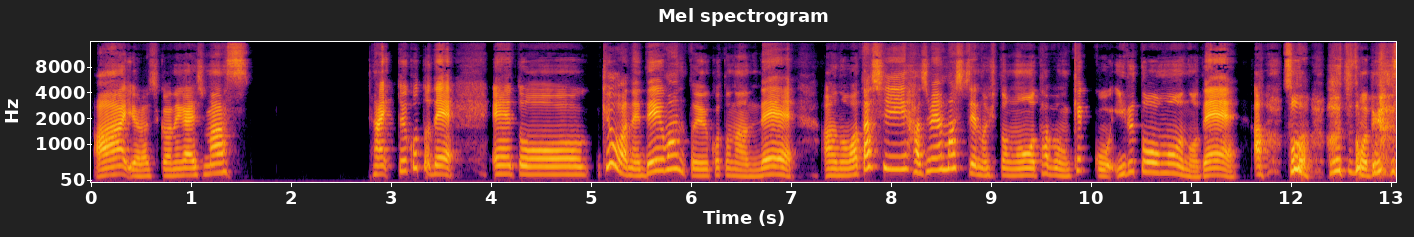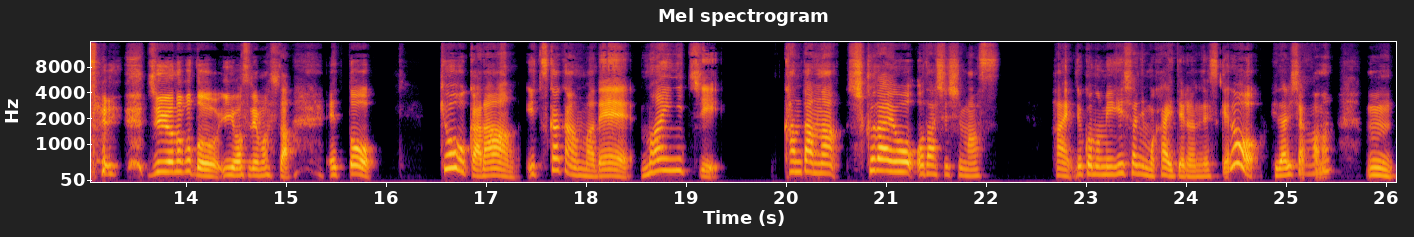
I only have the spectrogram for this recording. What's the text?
はい。よろしくお願いします。はい。ということで、えっ、ー、と、今日はね、Day1 ということなんで、あの、私、はじめましての人も多分結構いると思うので、あ、そうだあちょっと待ってください。重要なことを言い忘れました。えっと、今日から5日間まで毎日簡単な宿題をお出しします。はい。で、この右下にも書いてるんですけど、左下かな？うん。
